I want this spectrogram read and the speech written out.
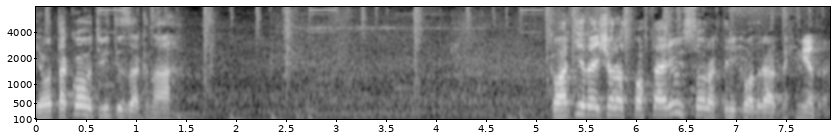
И вот такой вот вид из окна. Квартира, еще раз повторюсь, 43 квадратных метра.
